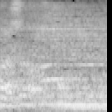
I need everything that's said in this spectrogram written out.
有的大。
